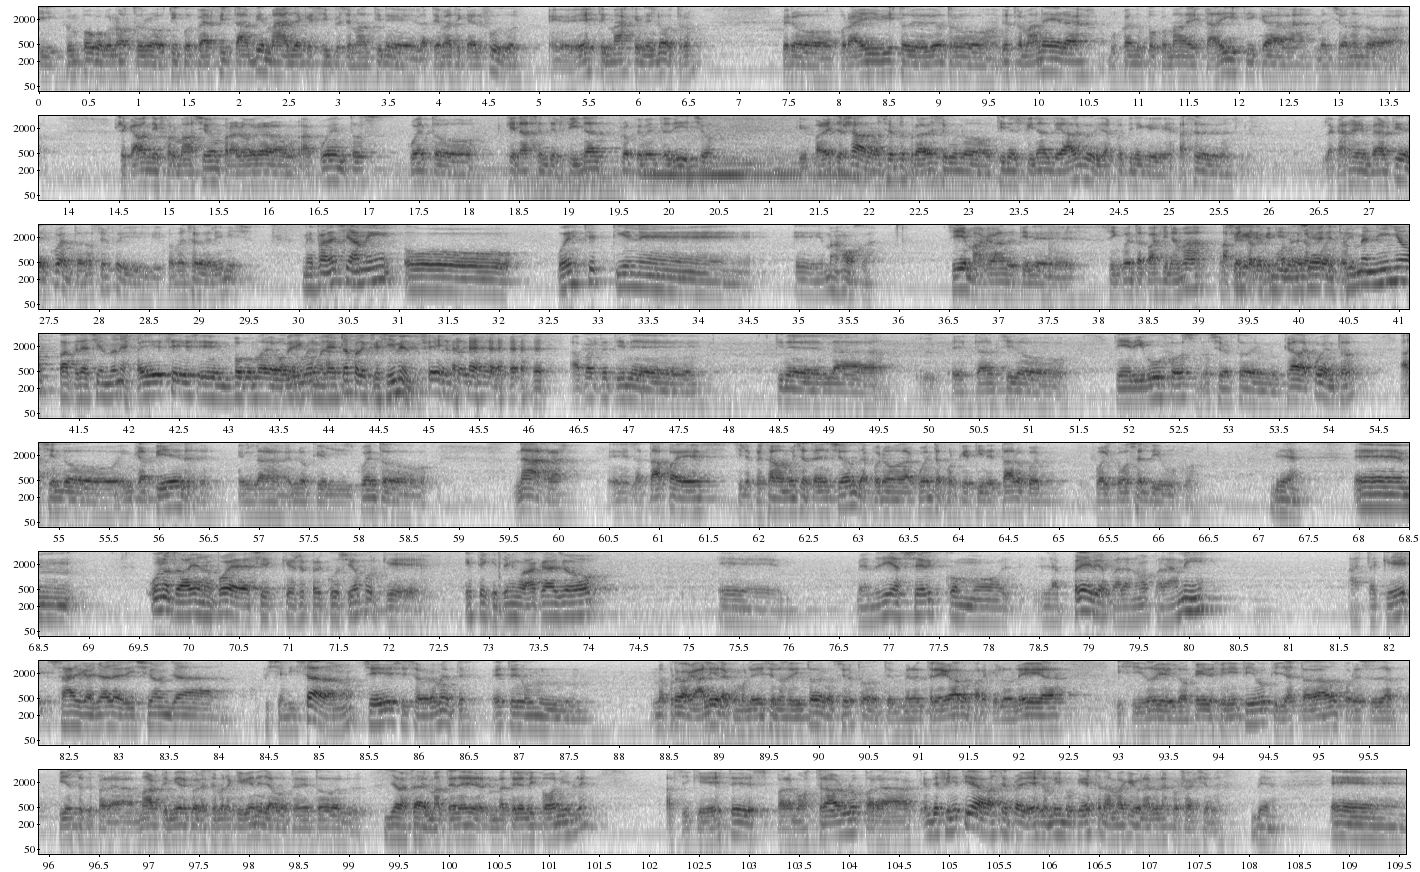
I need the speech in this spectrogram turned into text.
y un poco con otro tipo de perfil también, más allá que siempre se mantiene la temática del fútbol, eh, este más que en el otro, pero por ahí visto de, otro, de otra manera, buscando un poco más de estadística, mencionando, recabando información para lograr a, cuentos, cuentos que nacen del final propiamente dicho, que parece raro, ¿no es cierto? Pero a veces uno tiene el final de algo y después tiene que hacer la carrera invertida del cuento, ¿no es cierto? Y comenzar del inicio. Me parece a mí, o, este tiene eh, más hojas. Sí, es más grande, tiene 50 páginas más, a pesar de que tiene menos El primer niño va creciendo en esto. Sí, sí, un poco más de volumen. Como la etapa de crecimiento. Sí, Aparte tiene, tiene la, está, sido, tiene dibujos, ¿no es cierto?, en cada cuento, haciendo hincapié en, en lo que el cuento narra. Eh, la tapa es, si le prestamos mucha atención, después nos da cuenta por qué tiene tal o cual, cosa el dibujo. Bien. Em, uno todavía no puede decir qué repercusión porque este que tengo acá yo eh, vendría a ser como la previa para, no, para mí hasta que salga ya la edición ya oficializada, ¿no? Sí, sí, seguramente. Este es un, una prueba galera, como le dicen los editores, ¿no es cierto? Me lo entregaron para que lo lea y si doy el ok definitivo, que ya está dado, por eso ya pienso que para martes y miércoles la semana que viene ya vamos a tener todo el, ya va a estar. el material, material, disponible. Así que este es para mostrarlo, para... En definitiva va a ser es lo mismo que esto, nada más que con algunas correcciones. Bien. Eh,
